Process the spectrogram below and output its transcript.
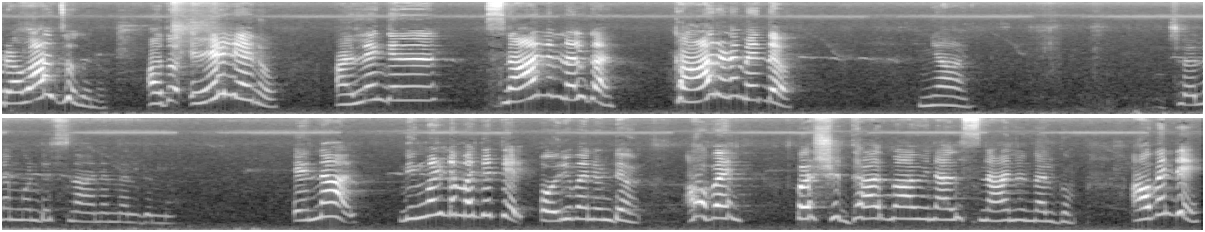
പ്രവാചകനോ അതോ ഏലിയനോ അല്ലെങ്കിൽ സ്നാനം നൽകാൻ കാരണം എന്ത്? ഞാൻ ജലം കൊണ്ട് സ്നാനം നൽകുന്നു. എന്നാൽ നിങ്ങളുടെ മധ്യത്തിൽ ഒരുവനുണ്ട്. അവൻ പരിശുദ്ധാത്മാവിനാൽ സ്നാനം നൽകും. അവന്റെ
